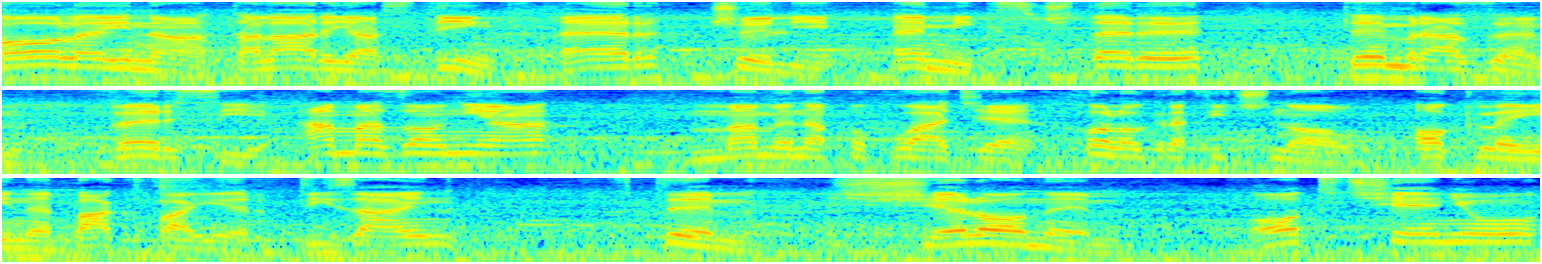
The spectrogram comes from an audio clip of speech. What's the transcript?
Kolejna Talaria Sting R, czyli MX4. Tym razem w wersji Amazonia. Mamy na pokładzie holograficzną okleinę Backfire Design w tym zielonym odcieniu.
